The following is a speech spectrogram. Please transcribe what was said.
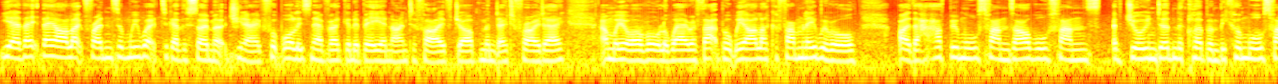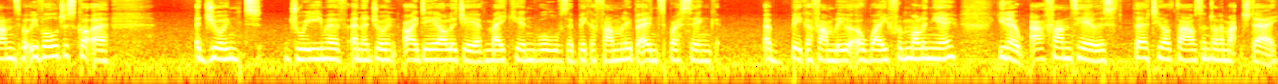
Yeah, they, they are like friends and we work together so much. You know, football is never going to be a nine to five job, Monday to Friday, and we are all aware of that. But we are like a family. We're all either have been Wolves fans, are Wolves fans, have joined in the club and become Wolves fans, but we've all just got a, a joint dream of and a joint ideology of making Wolves a bigger family, but expressing a bigger family away from Molineux. You know, our fans here, there's 30 odd thousand on a match day,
